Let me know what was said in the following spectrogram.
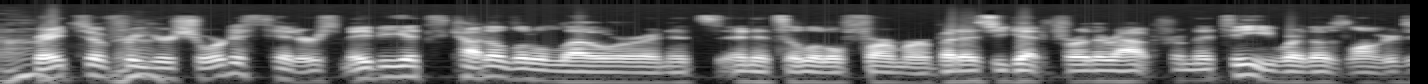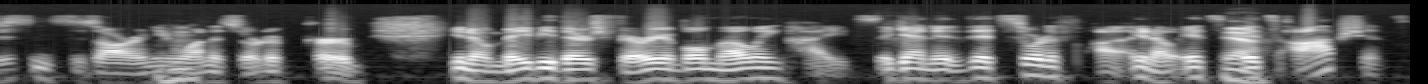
Oh, right. So for yeah. your shortest hitters, maybe it's cut a little lower and it's and it's a little firmer. But as you get further out from the tee, where those longer distances are, and you mm-hmm. want to sort of curb, you know, maybe there's variable mowing heights. Again, it, it's sort of uh, you know, it's yeah. it's options.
